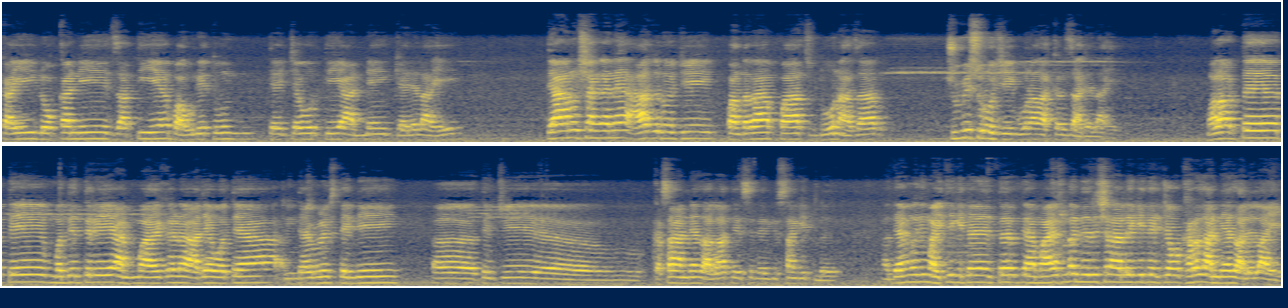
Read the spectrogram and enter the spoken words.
काही लोकांनी जातीय भावनेतून त्यांच्यावरती अन्याय केलेला आहे. त्या अनुषंगाने आज रोजी पंधरा पाच दोन हजार चोवीस रोजी गुन्हा दाखल झालेला आहे. मला वाटतं ते मध्यंतरी माझ्याकडे आल्या होत्या. त्यावेळेस त्यांनी त्यांची त्यांचे कसा अन्याय झाला ते त्यांनी सांगितलं. त्यामध्ये माहिती घेतल्यानंतर त्या माझ्या सुद्धा निदर्शन आलं की त्यांच्यावर खरंच अन्याय झालेला आहे.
